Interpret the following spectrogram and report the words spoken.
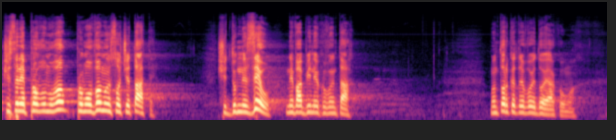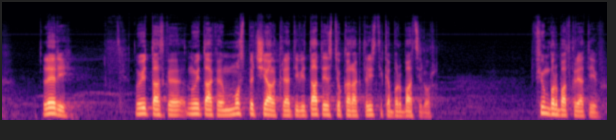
și să le promovăm, promovăm în societate. Și Dumnezeu ne va binecuvânta. Mă întorc către voi doi acum. Larry, nu uitați că, nu uita că, în mod special, creativitatea este o caracteristică a bărbaților. Fii un bărbat creativ.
